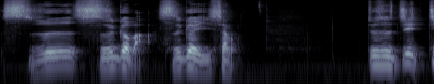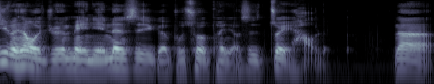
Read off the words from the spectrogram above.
十十个吧，十个以上。就是基基本上，我觉得每年认识一个不错的朋友是最好的。那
